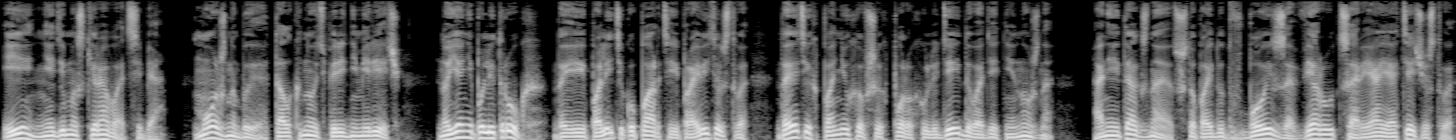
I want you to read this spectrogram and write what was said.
и не демаскировать себя. Можно бы толкнуть перед ними речь, но я не политрук, да и политику партии и правительства до этих понюхавших пороху людей доводить не нужно. Они и так знают, что пойдут в бой за веру царя и отечества.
